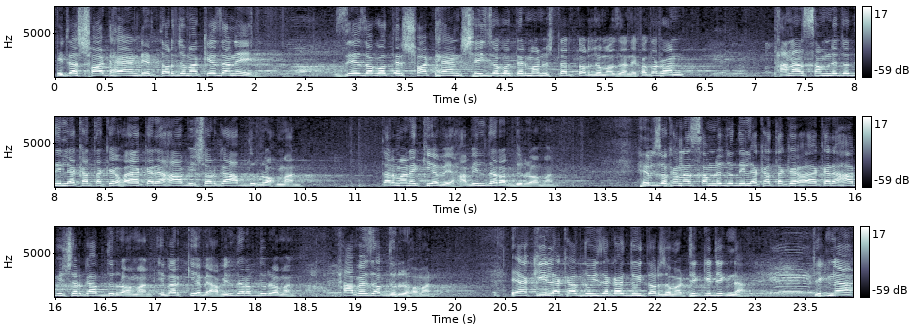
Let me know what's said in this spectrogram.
এটা শর্ট হ্যান্ড এর তর্জমা কে জানে? যে জগতের শর্ট হ্যান্ড সেই জগতের মানুষ তার তর্জমা জানে। কতক্ষণ থানার সামনে যদি লেখা থাকে, হয়াকারে হা বিসর্গা আব্দুর রহমান। তার মানে কি হবে? হাবিলদার আব্দুর রহমান। হেফজোখানার সামনে যদি লেখা থাকে, হয়াকারে হা বিসর্গা আব্দুর রহমান। এবার কি হবে? হাবিলদার আব্দুর রহমান? হাফেজ আব্দুর রহমান। একই লেখা, দুই জায়গায় দুই তর্জমা। ঠিক কি, ঠিক না? ঠিক না?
